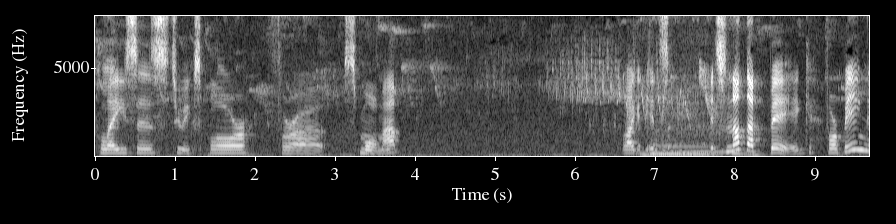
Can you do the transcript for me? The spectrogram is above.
places to explore for a small map. Like, it's it's not that big. For being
